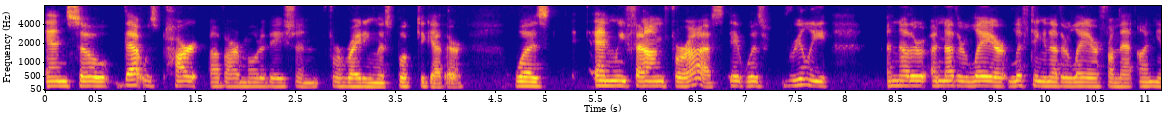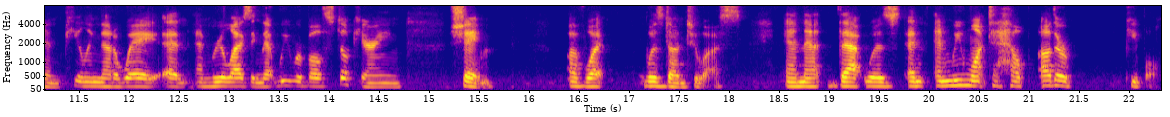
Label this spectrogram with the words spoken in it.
and so that was part of our motivation for writing this book together was and we found for us it was really another another layer lifting another layer from that onion peeling that away and and realizing that we were both still carrying shame of what was done to us. And that that was and and we want to help other people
